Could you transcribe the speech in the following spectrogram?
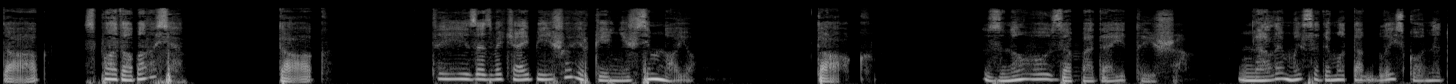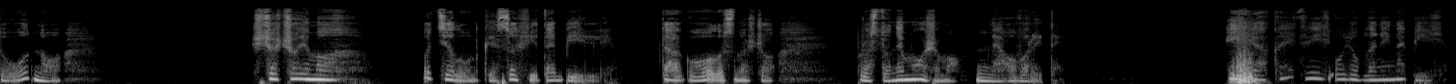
Так. Сподобалося? Так. Ти зазвичай більш увіркий, ніж зі мною. Так. Знову западає тиша. Але ми сидимо так близько одне до одного, що чуємо поцілунки Софі та Біллі так голосно, що просто не можемо не говорити. І який твій улюблений напій?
